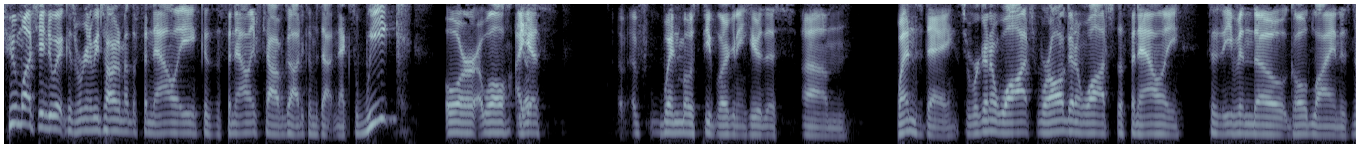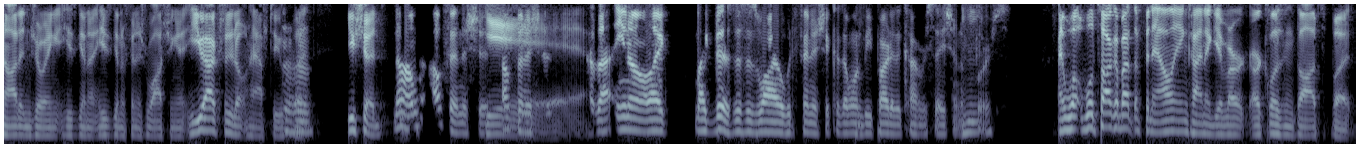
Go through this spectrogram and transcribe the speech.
too much into it because we're gonna be talking about the finale because the finale for Tower of God comes out next week, or well, I Yep. guess if, when most people are gonna hear this um Wednesday. So we're gonna watch. We're all gonna watch the finale because even though Gold Lion is not enjoying it, he's gonna he's gonna finish watching it. You actually don't have to, but Mhm. you should. No, I'm, I'll finish it. Yeah. I'll finish it. I, you know, like like this. This is why I would finish it because I want to be part of the conversation, of Mhm. course. And we'll, we'll talk about the finale and kind of give our, our closing thoughts but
